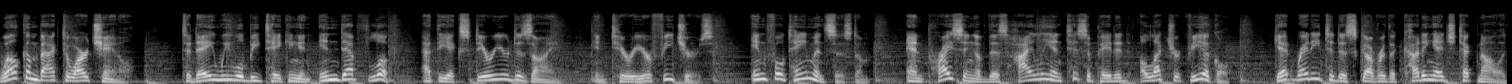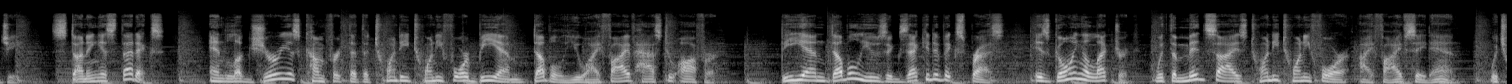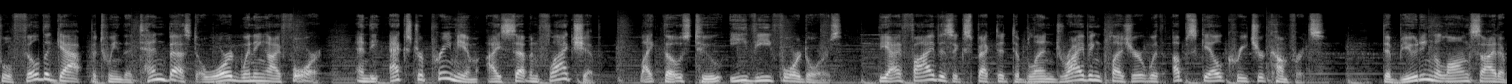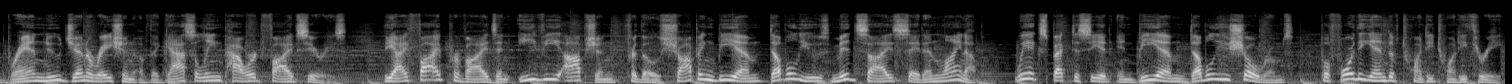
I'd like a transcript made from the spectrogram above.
Welcome back to our channel. Today we will be taking an in-depth look at the exterior design, interior features, infotainment system, and pricing of this highly anticipated electric vehicle. Get ready to discover the cutting-edge technology, stunning aesthetics, and luxurious comfort that the 2024 BMW i5 has to offer. BMW's Executive Express is going electric with the mid-size 2024 i5 sedan, which will fill the gap between the 10 best award-winning i4 and the extra-premium i7 flagship. Like those two EV four-doors, the i5 is expected to blend driving pleasure with upscale creature comforts. Debuting alongside a brand new generation of the gasoline-powered 5 Series, the i5 provides an EV option for those shopping BMW's mid-size sedan lineup. We expect to see it in BMW showrooms before the end of 2023.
